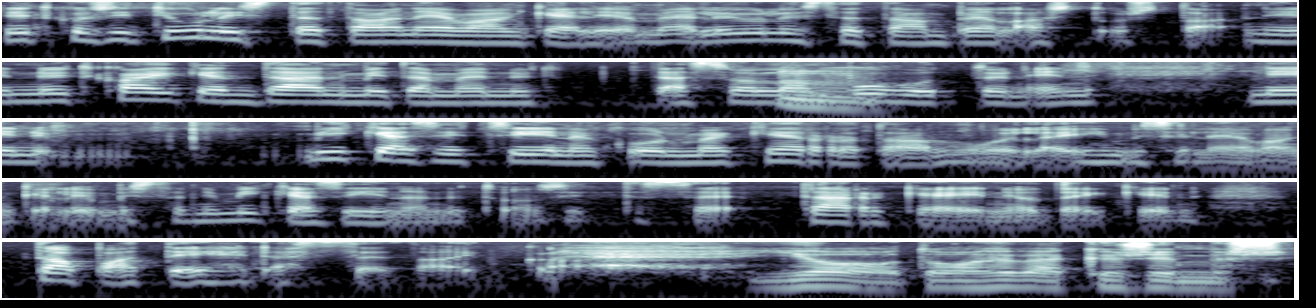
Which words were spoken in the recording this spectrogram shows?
nyt kun sitten julistetaan evankeliumia, eli julistetaan pelastusta, niin nyt kaiken tämän, mitä me nyt tässä ollaan mm. puhuttu, niin, niin mikä sitten siinä, kun me kerrotaan muille ihmisille evankeliumista, niin mikä siinä nyt on sitten se tärkein jotenkin tapa tehdä se? Taikka? Joo, tuo on hyvä kysymys.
